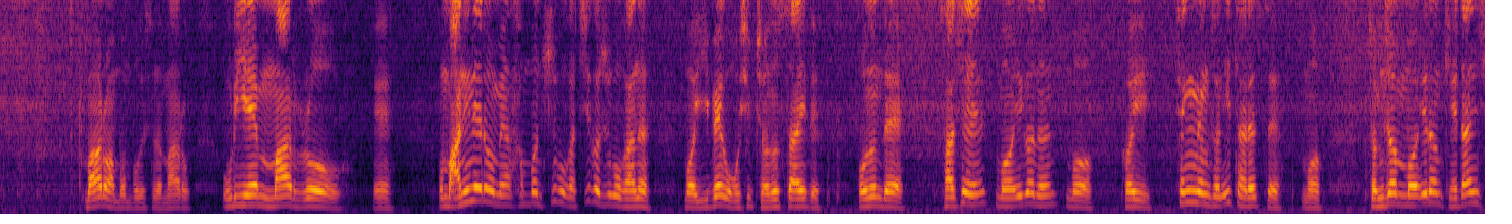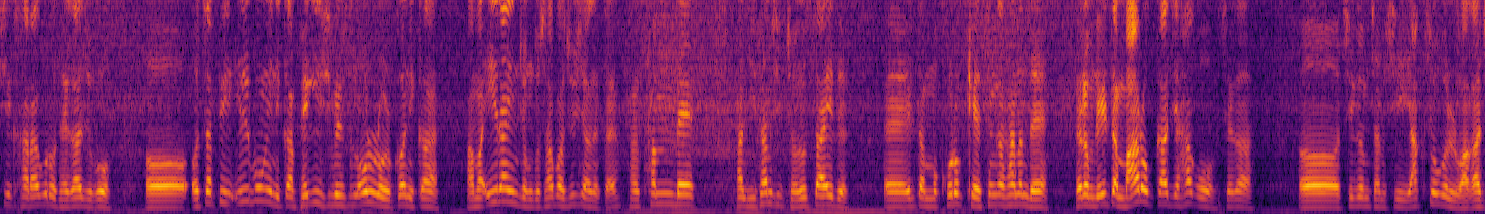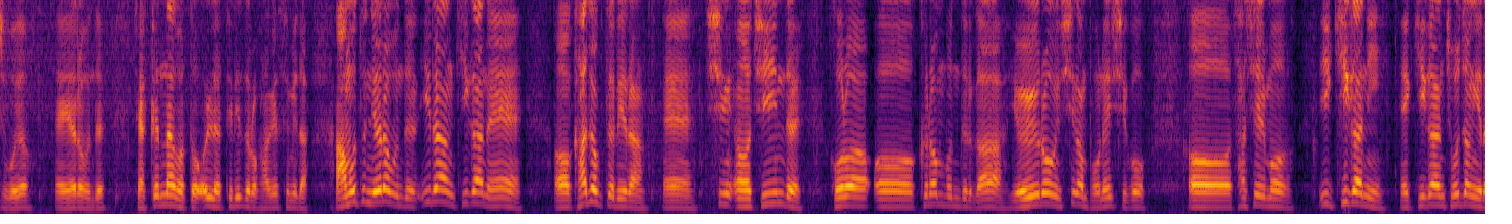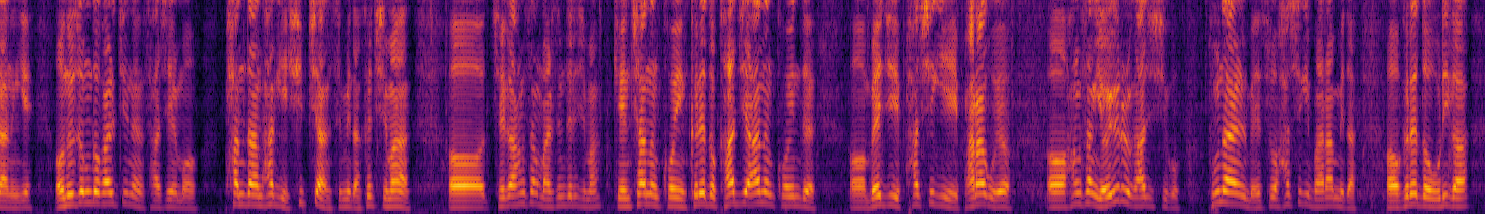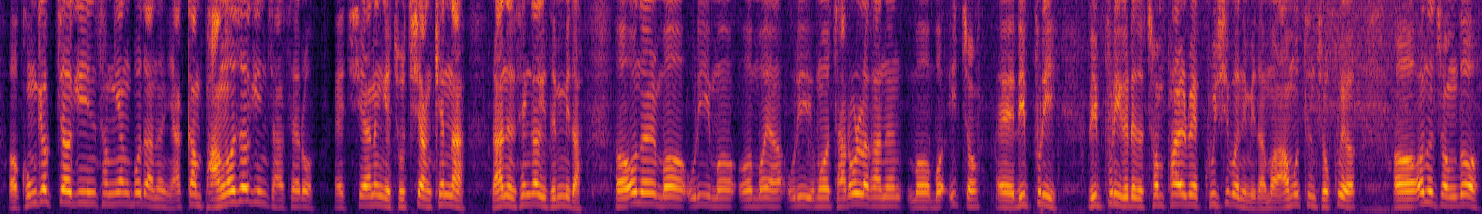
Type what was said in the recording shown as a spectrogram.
마로 한번 보겠습니다. 마로 우리의 마로 예. 뭐 많이 내려오면 한번 주고가 찍어주고 가는 뭐 250 전후 사이드 보는데 사실 뭐 이거는 뭐 거의 생명선 이탈했어요. 뭐 점점 뭐 이런 계단식 하락으로 돼가지고 어 어차피 일봉이니까 121선 올라올 거니까 아마 이 라인 정도 잡아주지 않을까요? 한 300, 한 2, 30 전후 사이드 예, 일단 뭐 그렇게 생각하는데 여러분들 일단 마로까지 하고 제가 어, 지금 잠시 약속을 와가지고요. 예, 여러분들. 제가 끝나고 또 올려드리도록 하겠습니다. 아무튼 여러분들, 이러한 기간에, 어, 가족들이랑, 예, 치, 어, 지인들, 그런, 어, 그런 분들과 여유로운 시간 보내시고, 어, 사실 뭐, 이 기간이, 예, 기간 조정이라는 게 어느 정도 갈지는 사실 뭐, 판단하기 쉽지 않습니다. 그렇지만, 어, 제가 항상 말씀드리지만, 괜찮은 코인, 그래도 가지 않은 코인들, 어, 매집하시기 바라고요 어, 항상 여유를 가지시고 분할 매수하시기 바랍니다. 어, 그래도 우리가 어, 공격적인 성향보다는 약간 방어적인 자세로 예, 취하는 게 좋지 않겠나라는 생각이 듭니다. 어, 오늘 뭐 우리 뭐 어, 뭐야 우리 뭐 잘 올라가는 뭐뭐 있죠. 예, 리플이 리플이 그래도 1,890원입니다. 뭐 아무튼 좋고요. 어, 어느 정도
